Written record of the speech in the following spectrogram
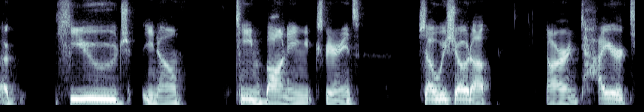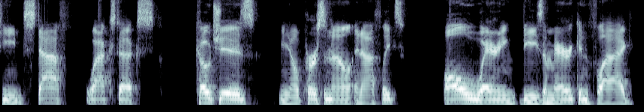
a huge, you know, team bonding experience. So we showed up, our entire team, staff, wax techs, coaches, you know, personnel and athletes, all wearing these American flag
